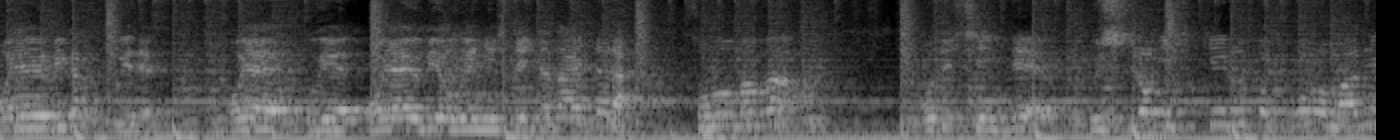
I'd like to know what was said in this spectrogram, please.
親指が上です。親上親指を上にしていただいたらそのままご自身で後ろに引けるところまで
